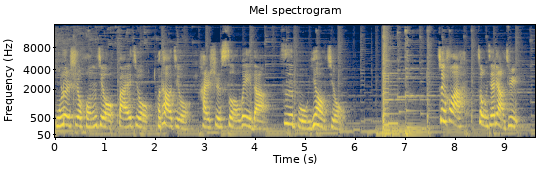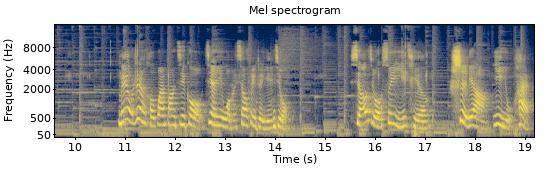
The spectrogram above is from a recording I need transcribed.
无论是红酒、白酒、葡萄酒，还是所谓的滋补药酒。最后啊，总结两句：没有任何官方机构建议我们消费者饮酒。小酒虽怡情，适量亦有害。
